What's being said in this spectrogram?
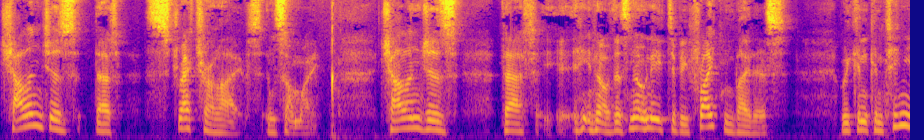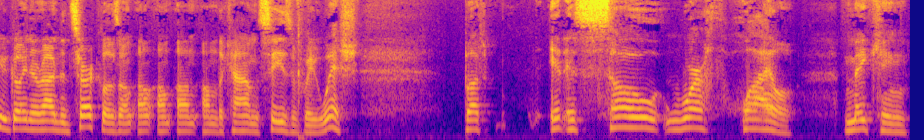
Challenges that stretch our lives in some way. Challenges that, you know, there's no need to be frightened by this. We can continue going around in circles on, on, on, on the calm seas if we wish. But it is so worthwhile making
